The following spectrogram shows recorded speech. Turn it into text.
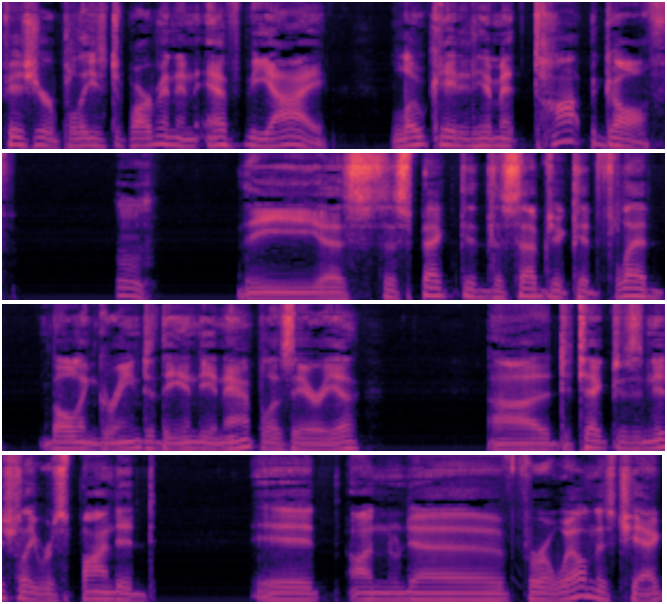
Fisher Police Department and FBI located him at Top Golf. Hmm. The uh, suspected the subject had fled Bowling Green to the Indianapolis area. Uh, detectives initially responded it on uh, for a wellness check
